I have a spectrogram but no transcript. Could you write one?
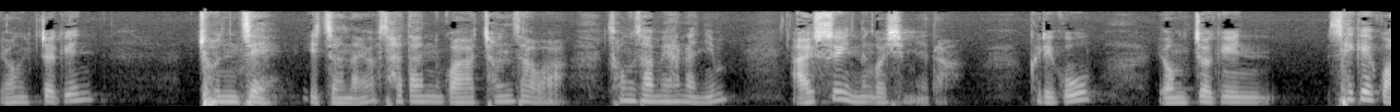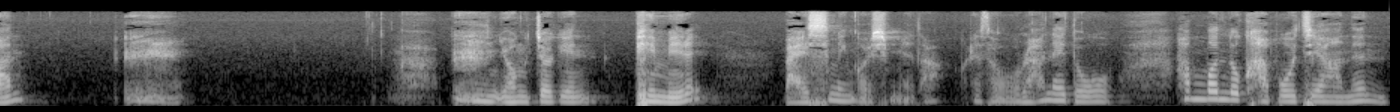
영적인 존재 있잖아요. 사단과 전사와 성삼의 하나님 알 수 있는 것입니다. 그리고 영적인 세계관, 영적인 비밀, 말씀인 것입니다. 그래서 올 한 해도 한 번도 가보지 않은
